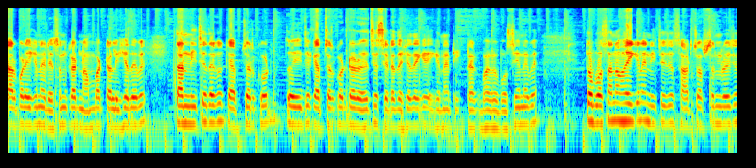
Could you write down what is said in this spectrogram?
তারপর এখানে রেশন কার্ড নাম্বারটা লিখে দেবে। তার নিচে দেখো ক্যাপচার কোড তো এই যে ক্যাপচার কোডটা রয়েছে, সেটা দেখে দেখে এখানে ঠিকঠাকভাবে বসিয়ে নেবে। তো বসানো হয়ে গেলে নিচে যে সার্চ অপশান রয়েছে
